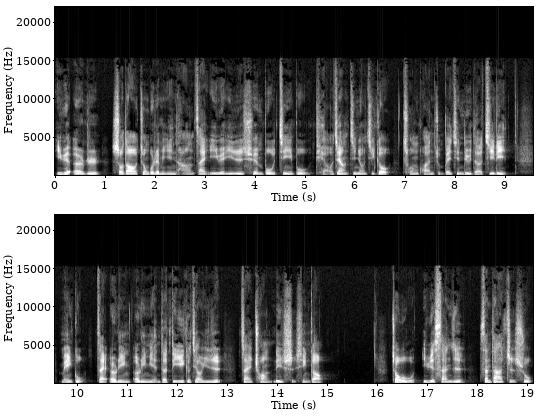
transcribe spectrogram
一月二日。受到中国人民银行在一月一日宣布进一步调降金融机构存款准备金率的激励，美股在二零二零年的第一个交易日再创历史新高。周五一月三日，三大指数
